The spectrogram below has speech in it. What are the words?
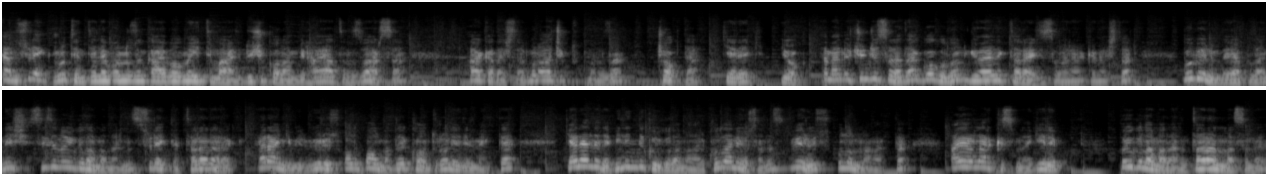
yani sürekli rutin telefonunuzun kaybolma ihtimali düşük olan bir hayatınız varsa Arkadaşlar bunu açık tutmanıza çok da gerek yok. Hemen 3. sırada Google'un güvenlik tarayıcısı var arkadaşlar. Bu bölümde yapılan iş sizin uygulamalarınız sürekli taranarak herhangi bir virüs olup olmadığı kontrol edilmekte. Genelde de bilindik uygulamalar kullanıyorsanız virüs bulunmamakta. Ayarlar kısmına girip uygulamaların taranmasını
